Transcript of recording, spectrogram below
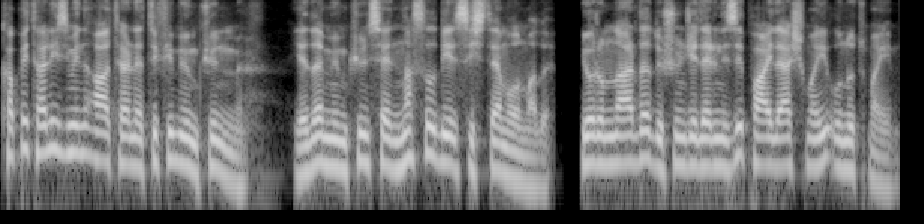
Kapitalizmin alternatifi mümkün mü? Ya da mümkünse nasıl bir sistem olmalı? Yorumlarda düşüncelerinizi paylaşmayı unutmayın.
